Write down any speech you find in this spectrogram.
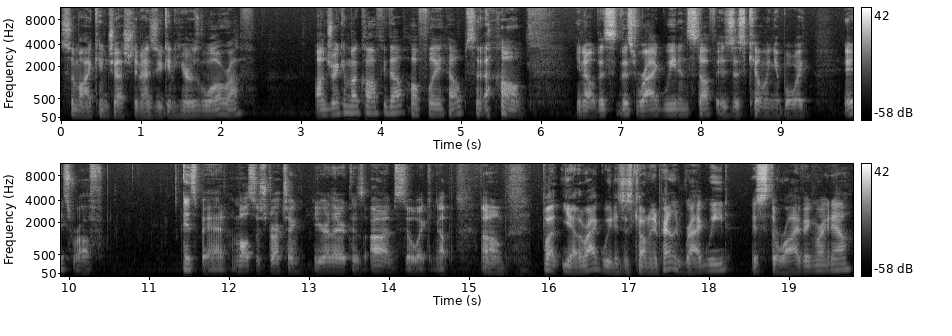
so my congestion, as you can hear, is a little rough. I'm drinking my coffee though. Hopefully it helps. um, you know this this ragweed and stuff is just killing you, boy. It's rough. It's bad. I'm also stretching here and there because I'm still waking up. Um, but yeah, the ragweed is just killing me. Apparently, ragweed is thriving right now,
